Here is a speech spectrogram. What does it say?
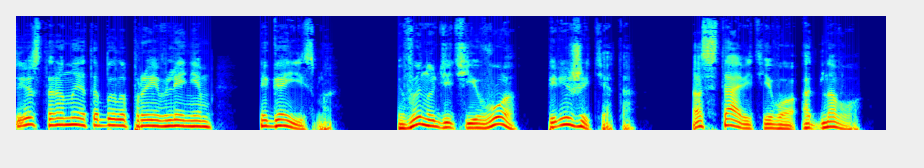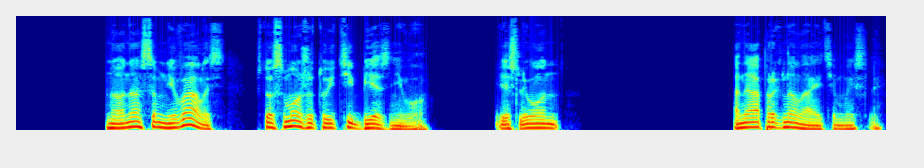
ее стороны это было проявлением эгоизма. Вынудить его пережить это, оставить его одного. Но она сомневалась, что сможет уйти без него, если он... Она прогнала эти мысли.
